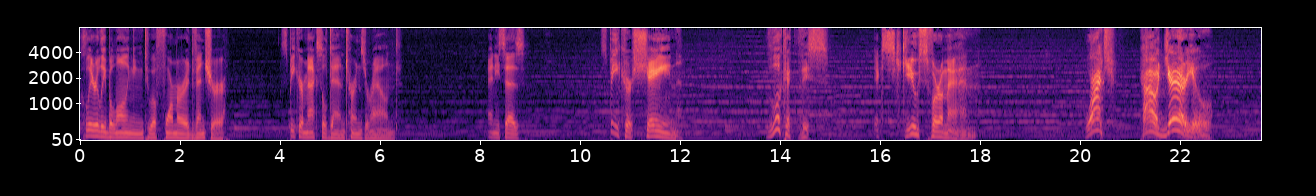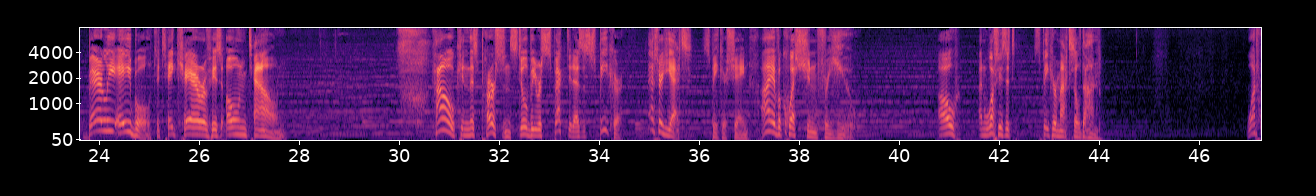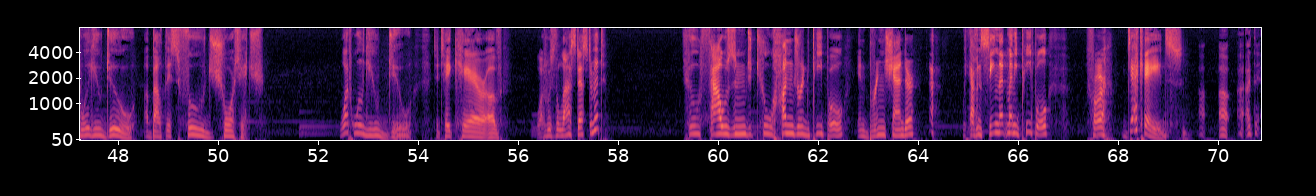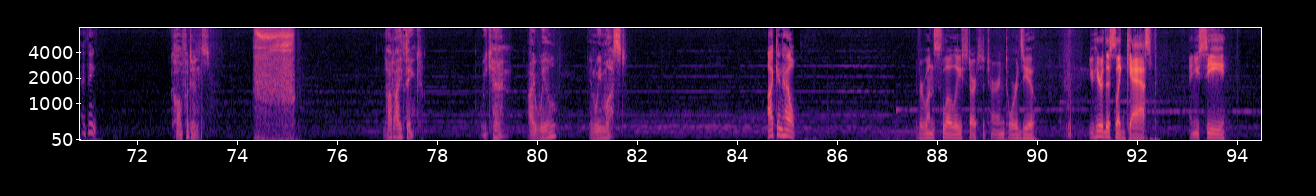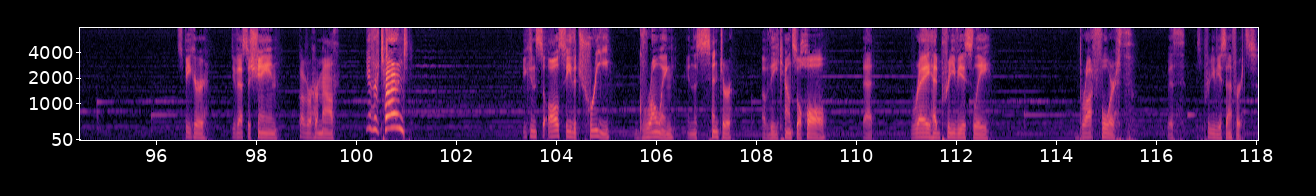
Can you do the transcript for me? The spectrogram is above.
clearly belonging to a former adventurer. Speaker Maxildan turns around and he says, Speaker Shane, look at this excuse for a man. What? How dare you? Barely able to take care of his own town. How can this person still be respected as a speaker? Better yet, Speaker Shane, I have a question for you. Oh, and what is it, Speaker Maxildan? What will you do about this food shortage? What will you do to take care of what was the last estimate? 2,200 people in Bryn Shander? We haven't seen that many people for decades. Uh, I, I, th- I think Confidence. Not I think. We can. I will, and we must. I can help. Everyone slowly starts to turn towards you. You hear this like gasp, and you see speaker Duvessa Shane cover her mouth. You've returned. You can all see the tree growing in the center of the council hall that Ray had previously brought forth with his previous efforts.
